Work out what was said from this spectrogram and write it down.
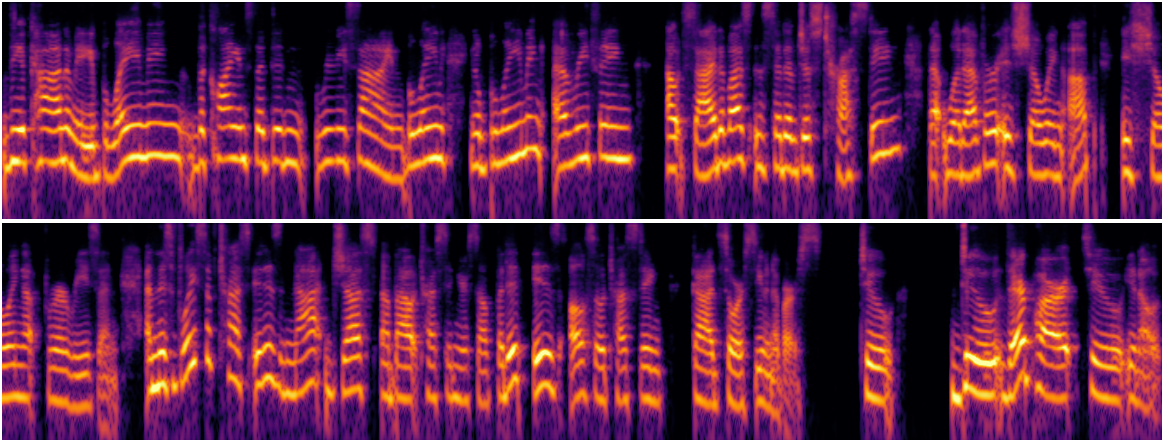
the economy blaming the clients that didn't resign blaming you know blaming everything outside of us instead of just trusting that whatever is showing up is showing up for a reason. And this voice of trust, it is not just about trusting yourself, but it is also trusting God source universe to do their part to, you know,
